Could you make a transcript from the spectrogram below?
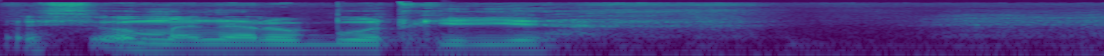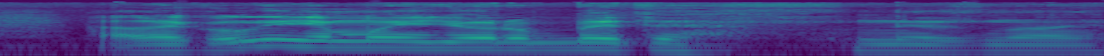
Ось у мене роботки є. Але коли я маю її робити, не знаю.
